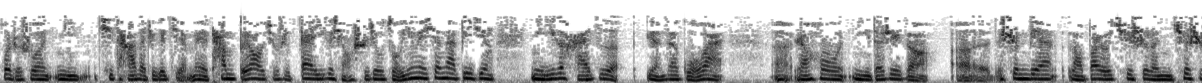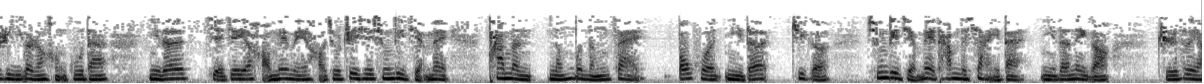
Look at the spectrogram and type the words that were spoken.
或者说你其他的这个姐妹，她们不要就是待一个小时就走，因为现在毕竟你一个孩子远在国外，呃，然后你的这个呃身边老伴又去世了，你确实是一个人很孤单。你的姐姐也好，妹妹也好，就这些兄弟姐妹，他们能不能在包括你的这个兄弟姐妹他们的下一代，你的那个侄子呀、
